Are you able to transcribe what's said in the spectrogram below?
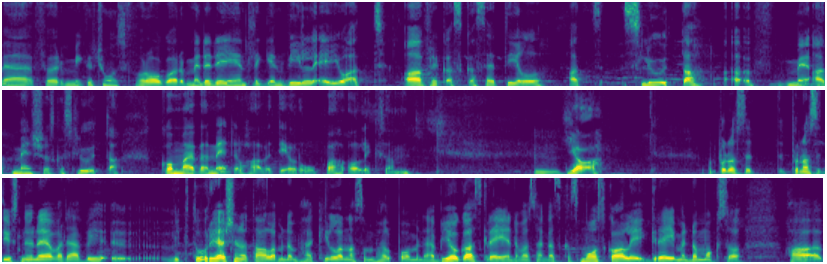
äh, för migrationsfrågor, men det de egentligen vill är ju att Afrika ska se till att sluta, äh, att människor ska sluta komma över Medelhavet till Europa och liksom, Mm. ja. Och på något, sätt, på något sätt just nu när jag var där vid eh, Victoria och talade med de här killarna som höll på med den här biogasgrejen, det var en ganska småskalig grej men de också har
